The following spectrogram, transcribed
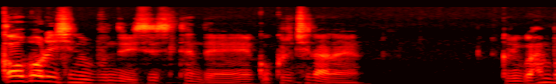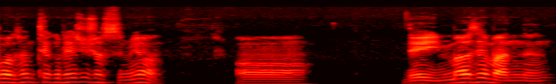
꺼버리시는 분들 있으실 텐데 꼭 그렇진 않아요. 그리고 한번 선택을 해주셨으면 어, 내 입맛에 맞는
